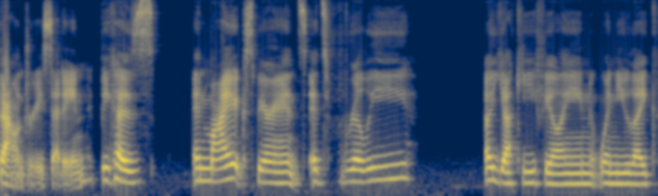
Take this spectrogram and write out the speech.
boundary setting because in my experience, it's really a yucky feeling when you like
